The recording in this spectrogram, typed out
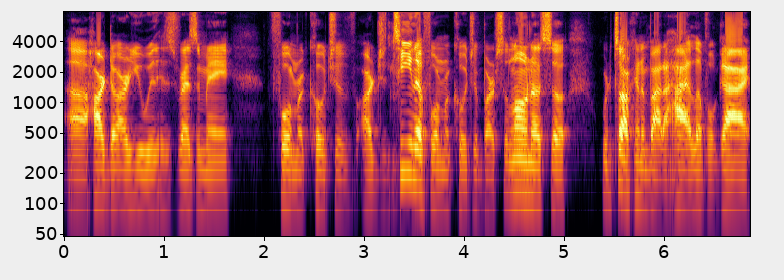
Uh, hard to argue with his resume. Former coach of Argentina, former coach of Barcelona. So we're talking about a high level guy.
